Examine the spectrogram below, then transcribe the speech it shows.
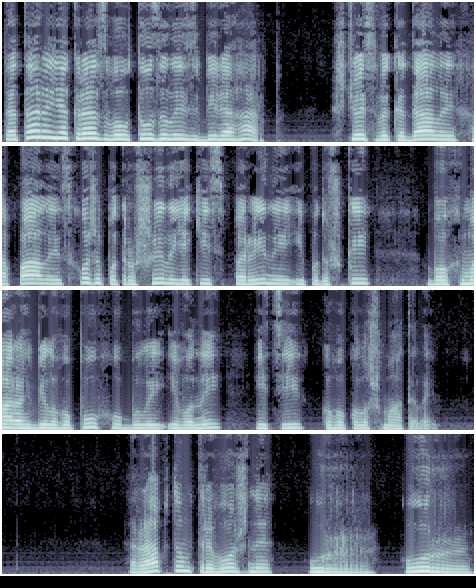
Татари якраз вовтузились біля гарб, щось викидали, хапали, схоже, потрошили якісь перини і подушки, бо в хмарах білого пуху були і вони, і ті, кого колошматили. Раптом тривожне урр, урр,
